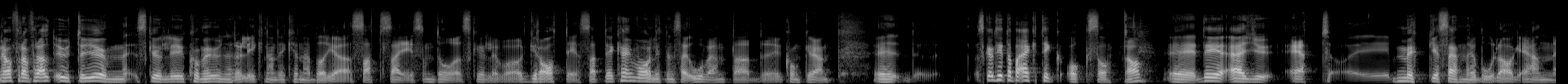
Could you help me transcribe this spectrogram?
Ja, framförallt utegym skulle ju kommuner och liknande kunna börja satsa i som då skulle vara gratis. Så det kan ju vara en liten så oväntad eh, konkurrent. Eh, ska vi titta på Actic också? Ja. Det är ju ett mycket sämre bolag än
